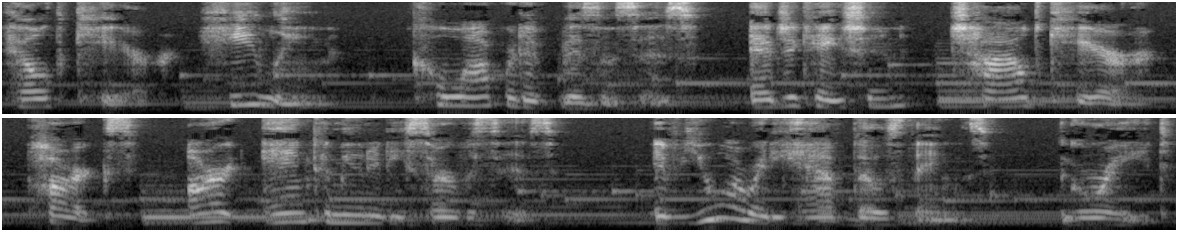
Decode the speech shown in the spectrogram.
health care, healing, cooperative businesses, education, child care, parks, art, and community services. If you already have those things, great.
